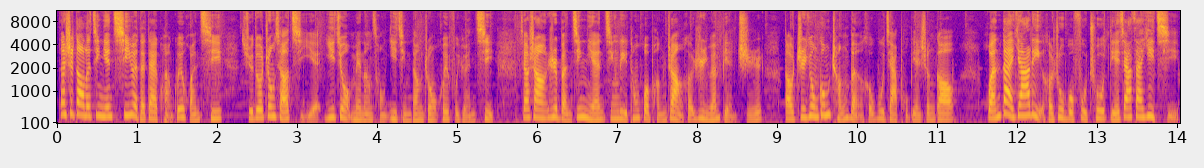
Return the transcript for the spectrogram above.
但是到了今年七月的贷款归还期，许多中小企业依旧没能从疫情当中恢复元气。加上日本今年经历通货膨胀和日元贬值，导致用工成本和物价普遍升高，还贷压力和入不敷出叠加在一起，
